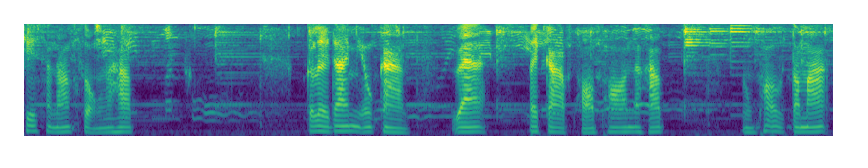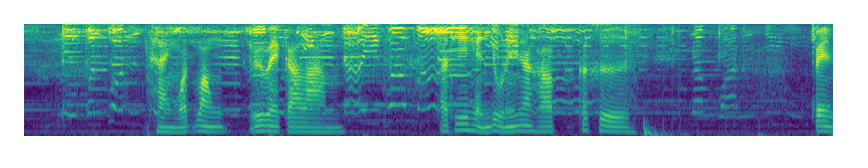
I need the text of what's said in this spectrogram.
ที่สำนักสงฆ์นะครับ ก็เลยได้มีโอกาส แวะไปกราบขอพรนะครับ หลวงพ่ออุตมะ แห่งวัดวังวิเวการาม และที่เห็นอยู่นี้นะครับก็คือ เป็น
